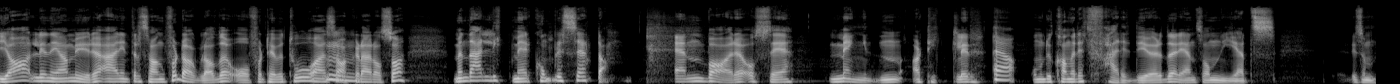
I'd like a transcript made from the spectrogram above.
Ja, Linnea Myhre er interessant for Dagbladet og for TV 2, og er saker der også, men det er litt mer komplisert, da, enn bare å se mengden artikler. Ja. Om du kan rettferdiggjøre det rent sånn nyhets... Liksom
